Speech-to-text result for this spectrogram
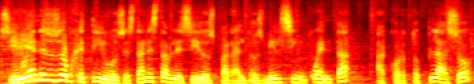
Si bien esos objetivos están establecidos para el 2050 a corto plazo,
